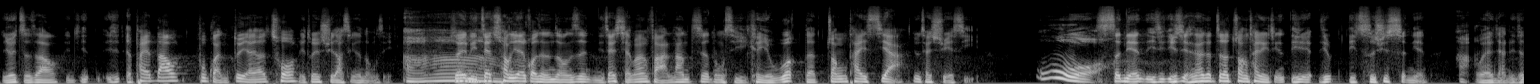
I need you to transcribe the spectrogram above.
你会知道，你你拍到不管对还是错，你都会学到新的东西啊。所以你在创业的过程中，是你在想办法让这个东西可以 work 的状态下，又在学习。哇，十年，你你想象这个状态已经你你你持续十年啊！我跟你讲，你这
